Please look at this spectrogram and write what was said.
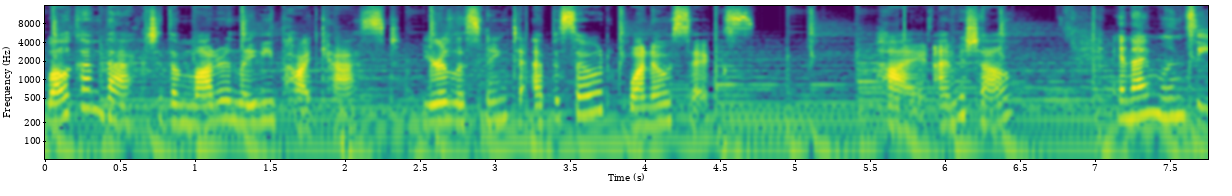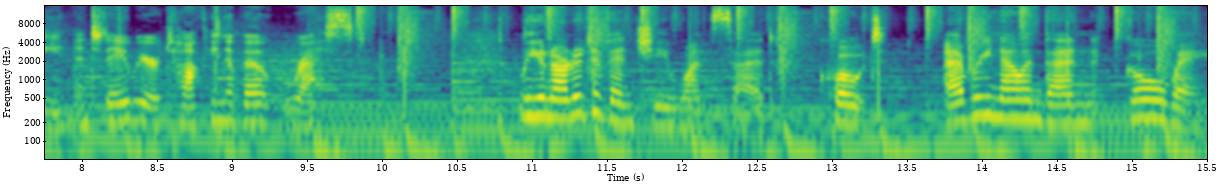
Welcome back to the Modern Lady Podcast. You're listening to episode 106. Hi, I'm Michelle. And I'm Lindsay, and today we are talking about rest. Leonardo da Vinci once said, quote, Every now and then, go away,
